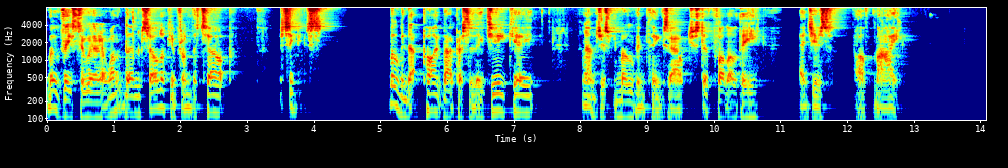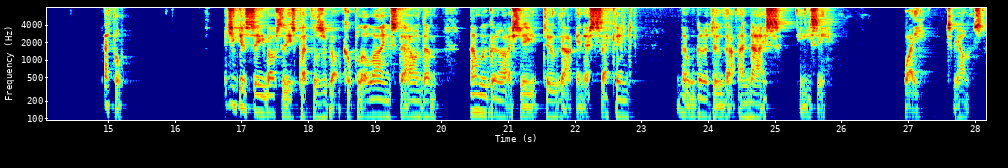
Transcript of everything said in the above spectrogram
move these to where I want them. So looking from the top, moving that point by pressing the G key, and I'm just moving things out just to follow the edges of my petal. As you can see, most of these petals have got a couple of lines down them. And we're going to actually do that in a second. But we're going to do that a nice, easy way, to be honest.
